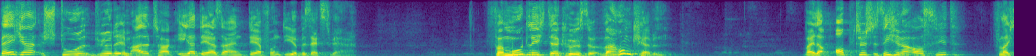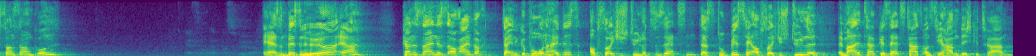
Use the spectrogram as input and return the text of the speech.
Welcher Stuhl würde im Alltag eher der sein, der von dir besetzt wäre? Vermutlich der größte. Warum, Kevin? Weil er optisch sicherer aussieht? Vielleicht sonst noch ein Grund? Er ist ein bisschen höher, ja? Kann es sein, dass es auch einfach deine Gewohnheit ist, auf solche Stühle zu setzen? Dass du bisher auf solche Stühle im Alltag gesetzt hast und sie haben dich getragen?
